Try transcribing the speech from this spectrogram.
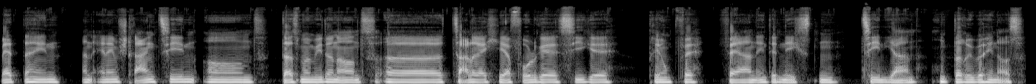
weiterhin an einem Strang ziehen und dass wir miteinander äh, zahlreiche Erfolge, Siege, Triumphe feiern in den nächsten zehn Jahren und darüber hinaus.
